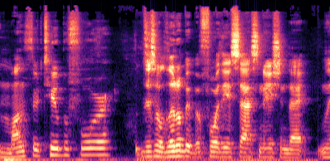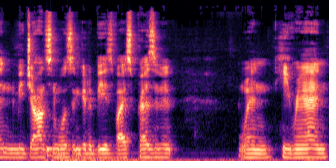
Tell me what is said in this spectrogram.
a month or two before just a little bit before the assassination that Lyndon B. Johnson wasn't gonna be his vice president when he ran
